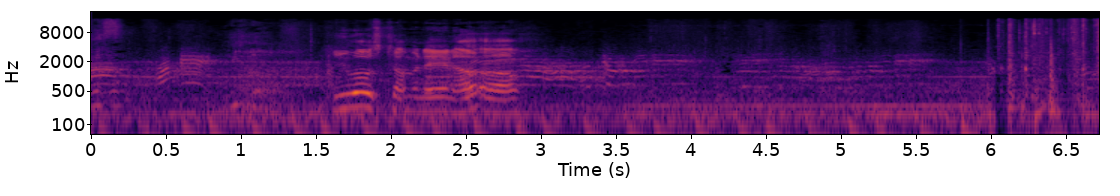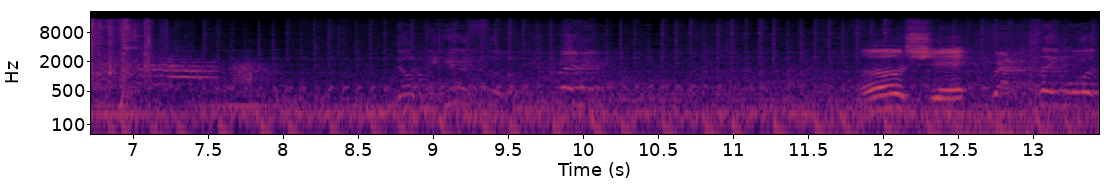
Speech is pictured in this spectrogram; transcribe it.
Listen, Helos. Coming in. Uh-oh. Oh shit. Grab claymores,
